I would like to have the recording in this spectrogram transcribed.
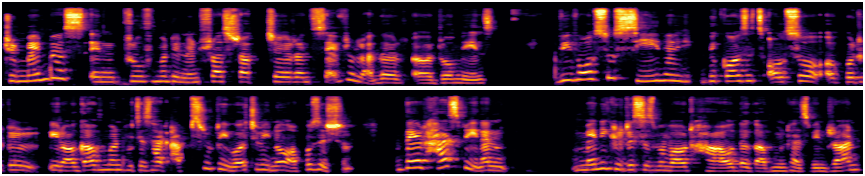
tremendous improvement in infrastructure and several other uh, domains. We've also seen, a, because it's also a political, you know, a government which has had absolutely virtually no opposition. There has been, and many criticism about how the government has been run.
